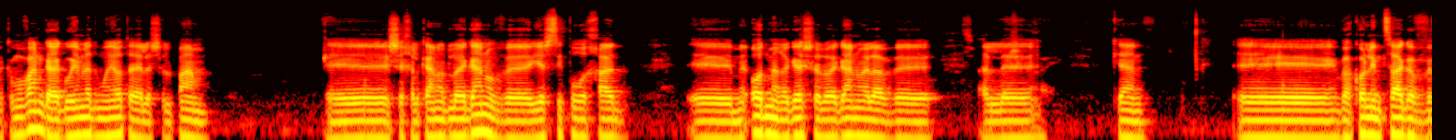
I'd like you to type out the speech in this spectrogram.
וכמובן געגועים לדמויות האלה של פעם, שחלקן עוד לא הגענו, ויש סיפור אחד מאוד מרגש שלא הגענו אליו, על... כן. והכל נמצא אגב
